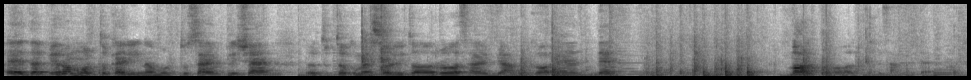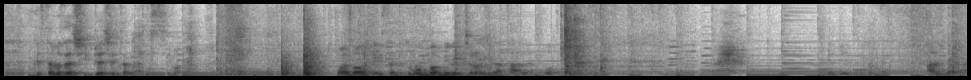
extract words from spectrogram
è davvero molto carina, molto semplice, eh, tutto come al solito rosa e bianco ed è molto molto pesante. Questa cosa ci piace tantissimo. Madonna, io come un bambino il giorno di Natale. Vedete? Allora,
